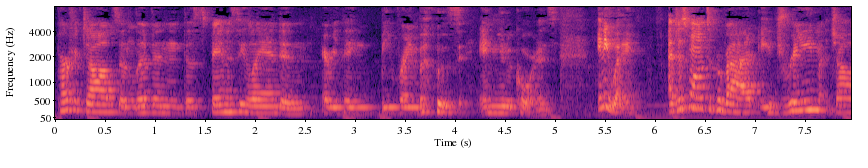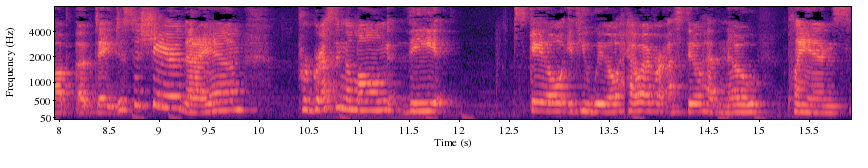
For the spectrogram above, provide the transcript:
perfect jobs and live in this fantasy land and everything be rainbows and unicorns. Anyway, I just wanted to provide a dream job update just to share that I am progressing along the scale, if you will. However, I still have no plans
